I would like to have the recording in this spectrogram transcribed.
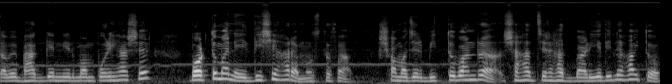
তবে ভাগ্যের নির্মম পরিহাসে বর্তমানে দিশেহারা মোস্তফা। সমাজের বিত্তবানরা সাহায্যের হাত বাড়িয়ে দিলে হয়তো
